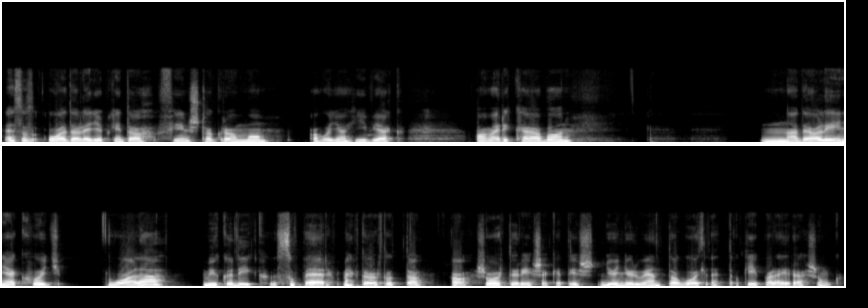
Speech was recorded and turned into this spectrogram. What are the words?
Ez az oldal egyébként a Finstagramon, ahogyan hívják Amerikában. Na de a lényeg, hogy voilà, működik, szuper, megtartotta a sortöréseket, és gyönyörűen tagolt lett a képaleírásunk.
